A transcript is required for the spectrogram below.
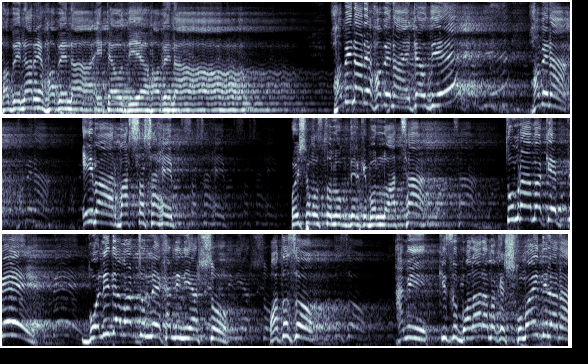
হবে না রে, হবে না, এটাও দিয়ে হবে না। হবে না রে, হবে না, এটাও দিয়ে হবে না। এবার বাদশাহ সাহেব ওই সমস্ত লোকদেরকে বলল আচ্ছা তোমরা আমাকে পেয়ে বলি দেওয়ার জন্য এখানে নিয়ে আসছো। অথচ আমি কিছু বলার আমাকে সময় দিলা না।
